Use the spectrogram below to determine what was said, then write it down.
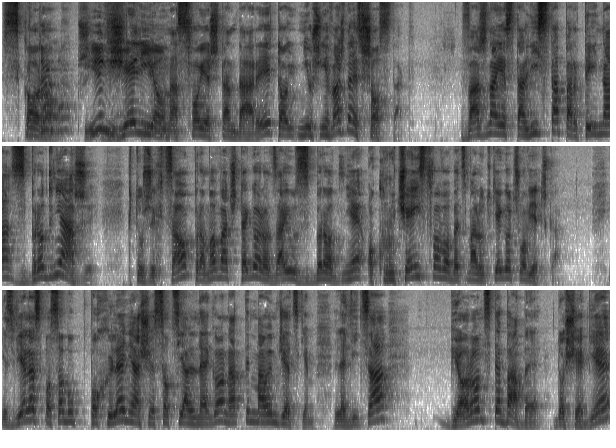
Skoro tak, przyjęli, wzięli ją na swoje sztandary, to już nieważna jest Szostak. Ważna jest ta lista partyjna zbrodniarzy, którzy chcą promować tego rodzaju zbrodnie, okrucieństwo wobec malutkiego człowieczka. Jest wiele sposobów pochylenia się socjalnego nad tym małym dzieckiem. Lewica, biorąc tę babę do siebie,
